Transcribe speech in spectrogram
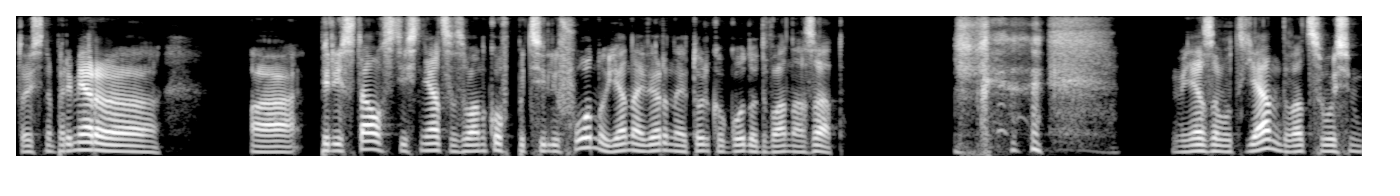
То есть, например, э, а перестал стесняться звонков по телефону я, наверное, только года два назад. Меня зовут Ян, 28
